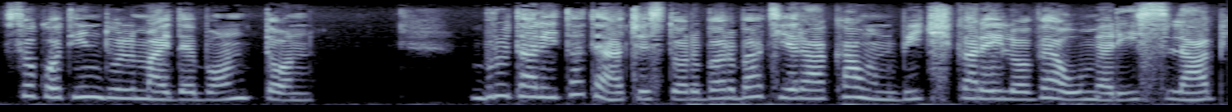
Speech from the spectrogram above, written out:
socotindu-l mai de bon ton. Brutalitatea acestor bărbați era ca un bici care îi lovea umerii slabi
